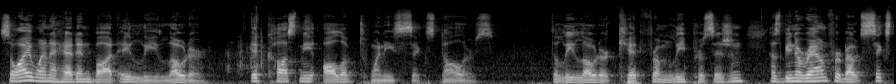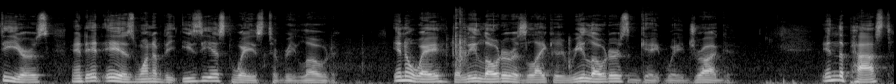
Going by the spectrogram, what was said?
So I went ahead and bought a Lee loader. It cost me all of $26. The Lee Loader kit from Lee Precision has been around for about 60 years and it is one of the easiest ways to reload. In a way, the Lee Loader is like a reloader's gateway drug. In the past,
